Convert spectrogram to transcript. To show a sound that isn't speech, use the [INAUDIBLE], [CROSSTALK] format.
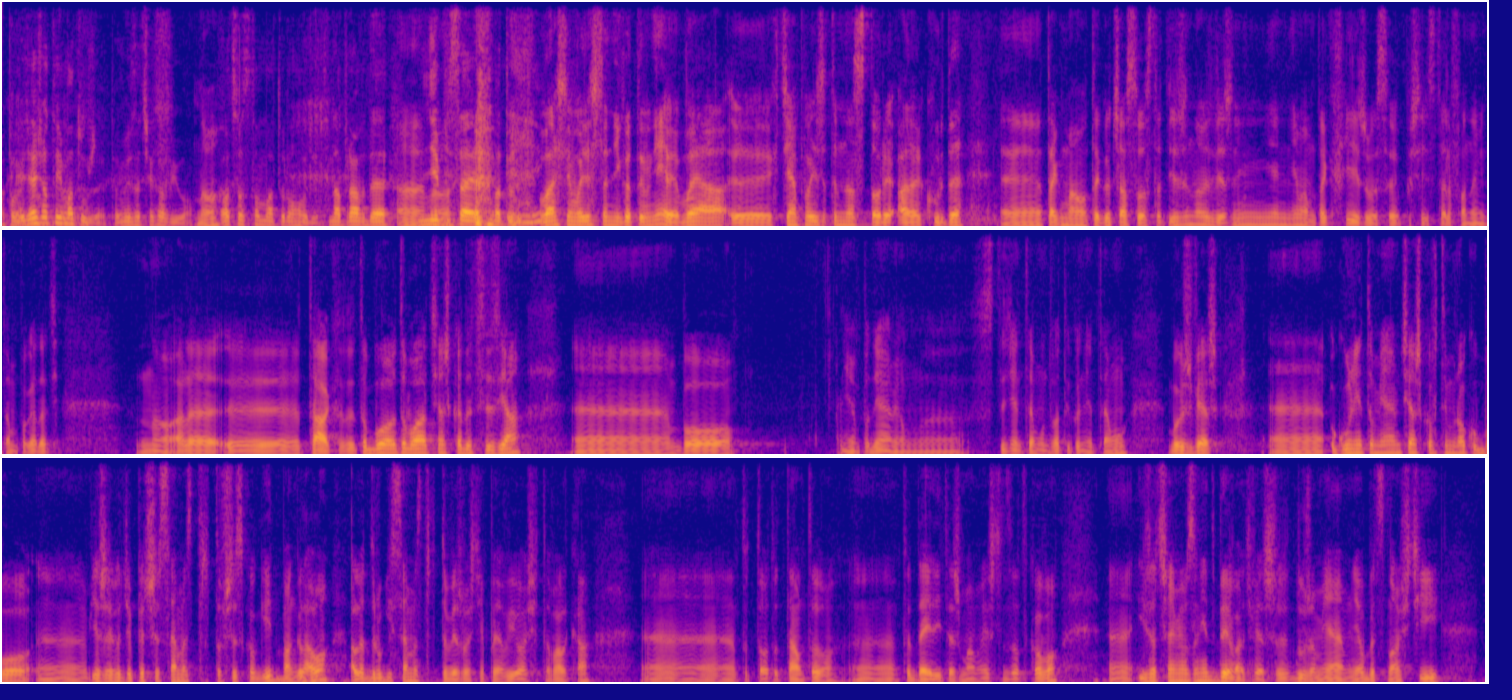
okej, powiedziałeś no, o tej maturze, to mnie zaciekawiło. No. O co z tą maturą chodzi? Ty naprawdę A, nie no. pisałeś maturki? [LAUGHS] Właśnie, bo jeszcze nikt o tym nie wie, bo ja y, chciałem powiedzieć o tym na story, ale kurde, y, tak mało tego czasu ostatnio, że no wiesz, nie, nie, nie mam tak chwili, żeby sobie posiedzieć z telefonem i tam pogadać. No, ale y, tak, to, było, to była ciężka decyzja, y, bo nie wiem, podjąłem ją e, z tydzień temu, dwa tygodnie temu, bo już wiesz, e, ogólnie to miałem ciężko w tym roku, bo e, jeżeli chodzi o pierwszy semestr, to wszystko git, banglało, ale drugi semestr, to wiesz, właśnie pojawiła się ta walka, e, to to, to tamto, e, te daily też mamy jeszcze dodatkowo e, i zacząłem ją zaniedbywać, wiesz, dużo miałem nieobecności,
